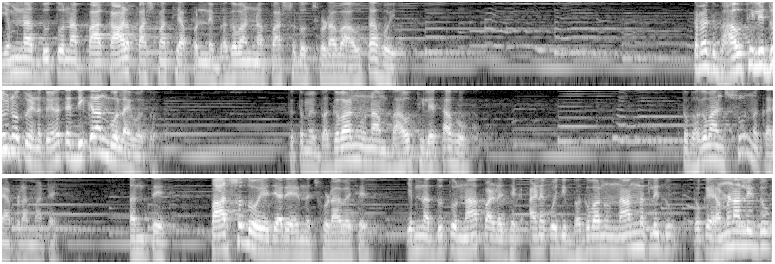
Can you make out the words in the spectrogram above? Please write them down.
યમના દૂતોના કાળ પાસમાંથી આપણને ભગવાનના પાર્ષદો છોડાવવા આવતા હોય તમે તો ભાવથી લીધું નહોતું એને તો. એને તે દીકરાને બોલાવ્યો હતો. તો તમે ભગવાનનું નામ ભાવથી લેતા હો. તો ભગવાન શું ન કરે આપણા માટે? અંતે પાર્ષદોએ જ્યારે એમને છોડાવે છે, એમના દૂતો ના પાડે છે કે આણે કોઈ દી ભગવાનનું નામ નથી લીધું, તો કે હમણાં લીધું,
